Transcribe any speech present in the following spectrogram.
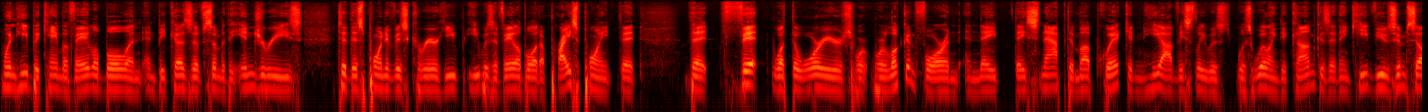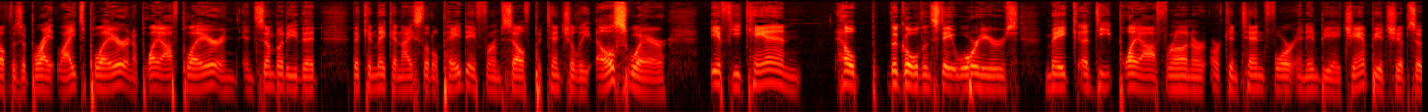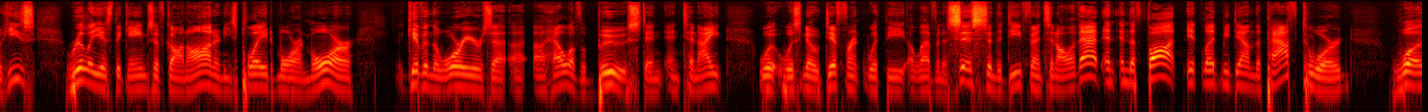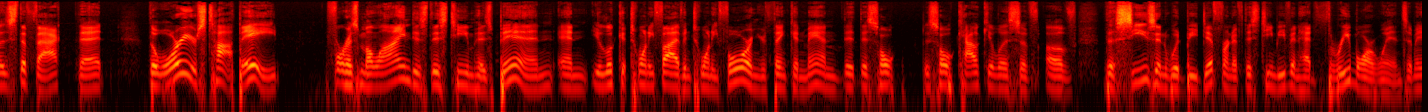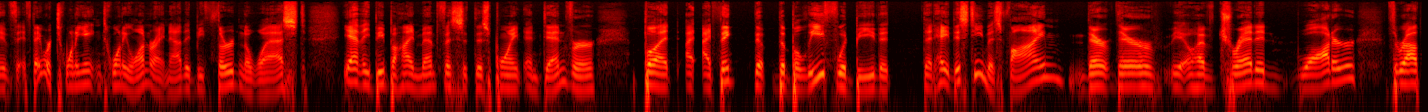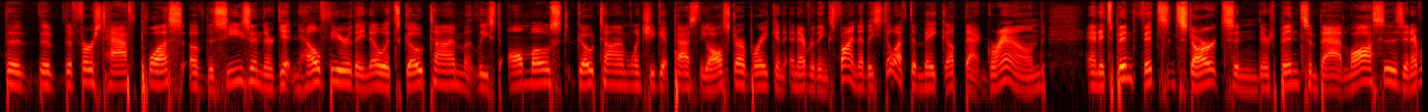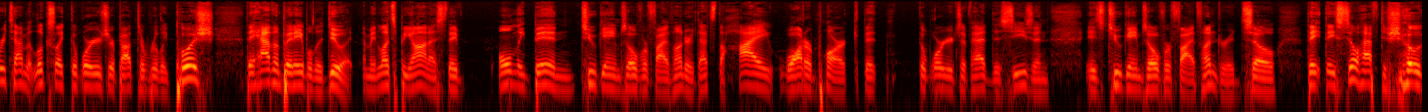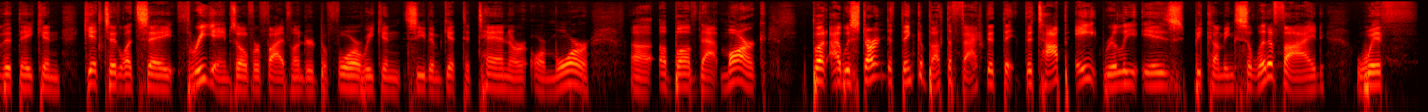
when he became available. And, and because of some of the injuries to this point of his career, he, he was available at a price point that that fit what the Warriors were, were looking for, and, and they, they snapped him up quick, and he obviously was, was willing to come because I think he views himself as a bright lights player and a playoff player and, and somebody that, that can make a nice little payday for himself potentially elsewhere if he can help the Golden State Warriors make a deep playoff run or, or contend for an NBA championship. So he's really, as the games have gone on and he's played more and more – given the Warriors a, a, a, hell of a boost. And, and tonight w- was no different with the 11 assists and the defense and all of that. And, and the thought it led me down the path toward was the fact that the Warriors' top eight, for as maligned as this team has been, and you look at 25 and 24, and you're thinking, man, th- this whole this whole calculus of, of the season would be different if this team even had three more wins. I mean, if, if they were 28 and 21 right now, they'd be third in the West. Yeah, they'd be behind Memphis at this point and Denver. But I, I think the, the belief would be that, that, hey, this team is fine. They're, they're, you know, have treaded water throughout the, the, the, first half plus of the season. They're getting healthier. They know it's go time, at least almost go time once you get past the All Star break and, and everything's fine. Now, they still have to make up that ground, and it's been fits and starts, and there's been some bad losses. And every time it looks like the Warriors are about to really push, they haven't been able to do it. I mean, let's be honest, they've only been two games over 500. That's the high watermark that the Warriors have had this season is two games over 500. So they, they still have to show that they can get to, let's say, three games over 500 before we can see them get to 10 or, or more uh, above that mark. But I was starting to think about the fact that the, the top eight really is becoming solidified with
